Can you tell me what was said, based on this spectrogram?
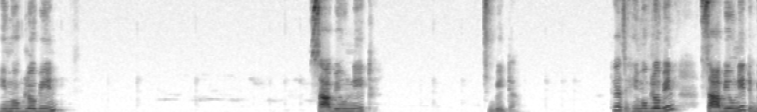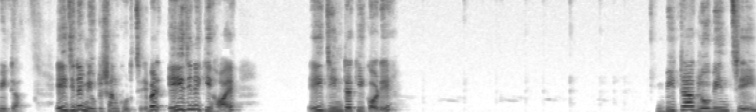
হিমোগ্লোবিন সাব ইউনিট বিটা। ঠিক আছে? Hemoglobin sub unit beta. এই জিনে মিউটেশন ঘটছে। এবার এই জিনে কি হয়? এই জিনটা কি করে? বিটা গ্লোবিন চেইন।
